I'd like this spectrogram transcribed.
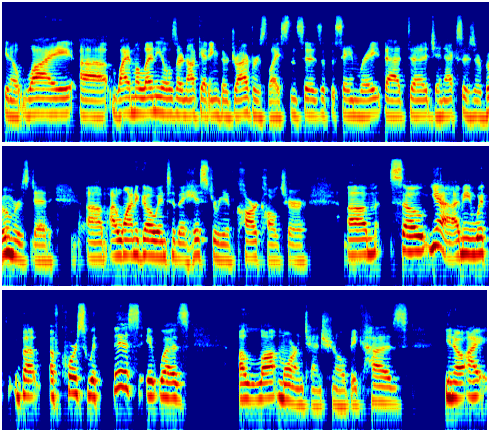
you know why uh, why millennials are not getting their driver's licenses at the same rate that uh, gen xers or boomers did. Um, i want to go into the history of car culture. Um, so yeah i mean with but of course with this it was a lot more intentional because you know i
